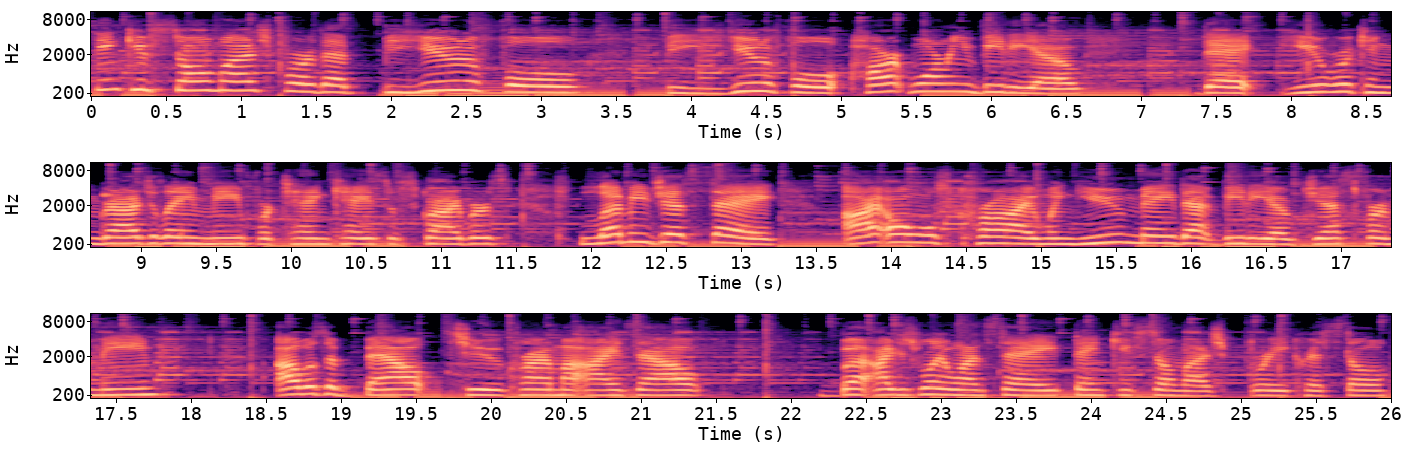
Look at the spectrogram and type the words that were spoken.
Thank you so much for that beautiful, beautiful, heartwarming video that you were congratulating me for 10k subscribers. Let me just say, I almost cried when you made that video just for me. I was about to cry my eyes out, but I just really want to say thank you so much, Bri Crystal.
